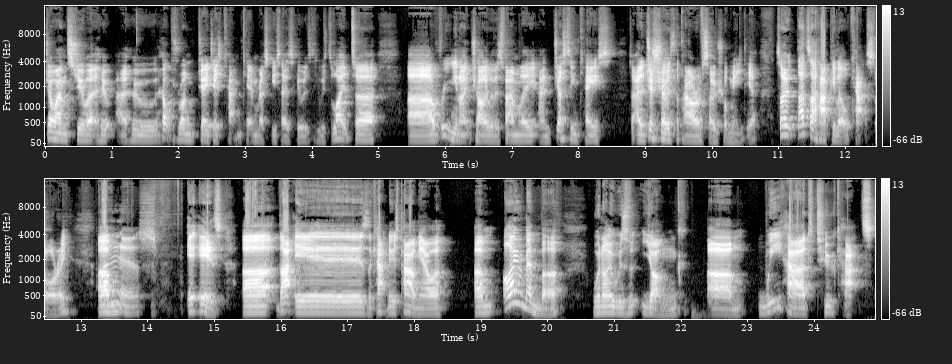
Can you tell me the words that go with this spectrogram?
Joanne Stewart, who uh, who helps run JJ's Cat and Kitten Rescue, says he was he was delighted to uh, reunite Charlie with his family, and just in case, so, and it just shows the power of social media. So that's a happy little cat story. Um, it is. it is. Uh, that is the cat news power meower. Um, I remember when I was young, um, we had two cats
